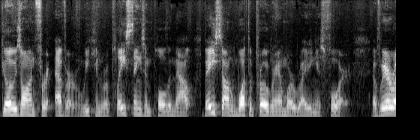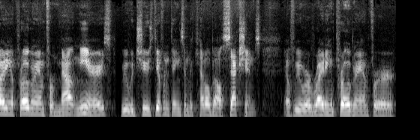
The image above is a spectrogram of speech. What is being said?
goes on forever. We can replace things and pull them out based on what the program we're writing is for. If we were writing a program for mountaineers, we would choose different things in the kettlebell sections. If we were writing a program for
